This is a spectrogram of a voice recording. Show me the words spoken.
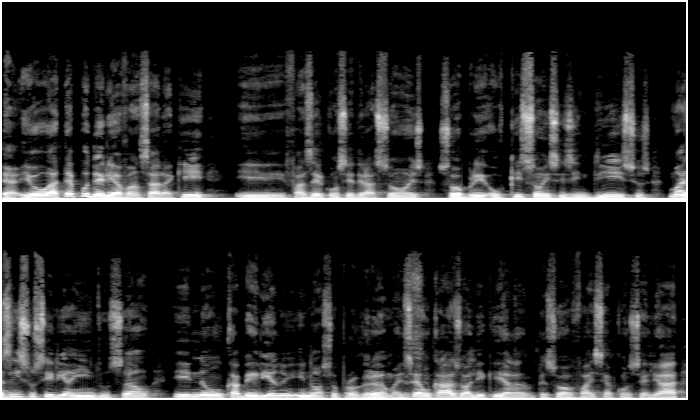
É, eu até poderia avançar aqui e fazer considerações sobre o que são esses indícios, mas isso seria indução e não caberia em nosso programa. Isso é um caso ali que a pessoa vai se aconselhar,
